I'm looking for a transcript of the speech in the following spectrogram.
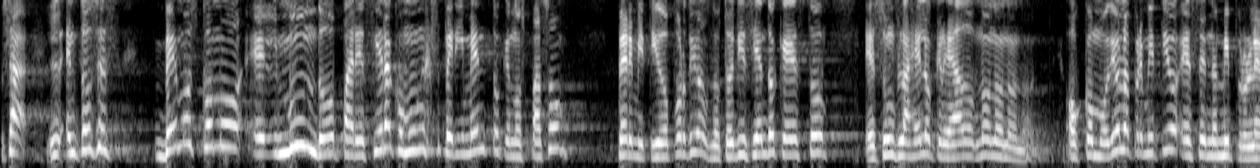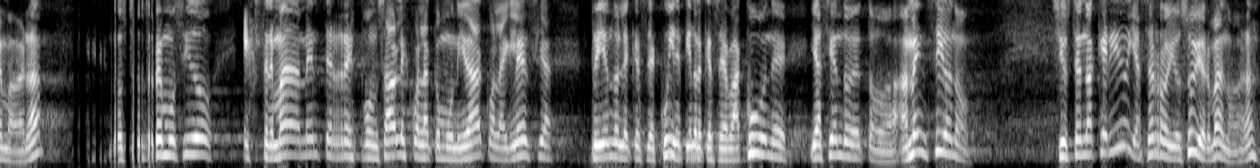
O sea, entonces vemos cómo el mundo pareciera como un experimento que nos pasó, permitido por Dios. No estoy diciendo que esto es un flagelo creado, no, no, no, no. O como Dios lo permitió, ese no es mi problema, ¿verdad? Nosotros hemos sido extremadamente responsables con la comunidad, con la iglesia, pidiéndole que se cuide, pidiéndole que se vacune y haciendo de todo. Amén, ¿sí o no? Si usted no ha querido, ya se rollo suyo, hermano, ¿verdad?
